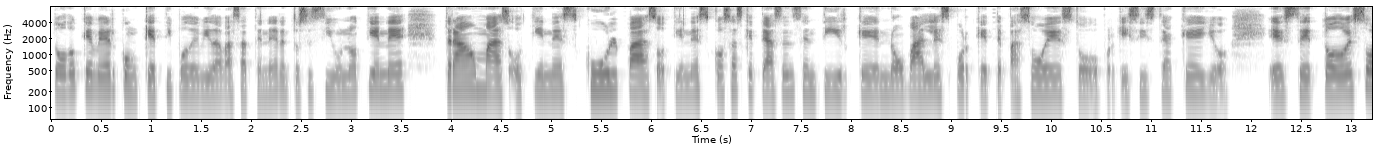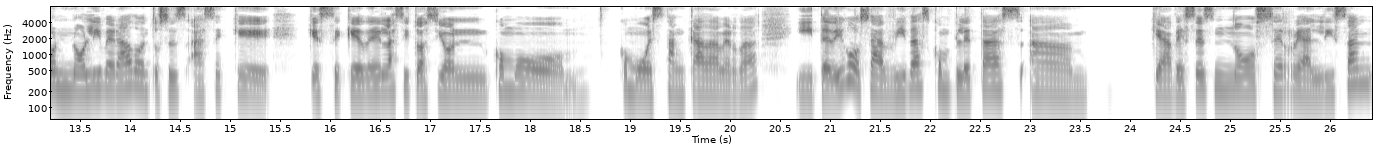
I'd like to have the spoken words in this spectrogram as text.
todo que ver con qué tipo de vida vas a tener. Entonces, si uno tiene traumas o tienes culpas o tienes cosas que te hacen sentir que no vales porque te pasó esto o porque hiciste aquello, este, todo eso no liberado, entonces hace que, que se quede la situación como como estancada, ¿verdad? Y te digo, o sea, vidas completas que a veces no se realizan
